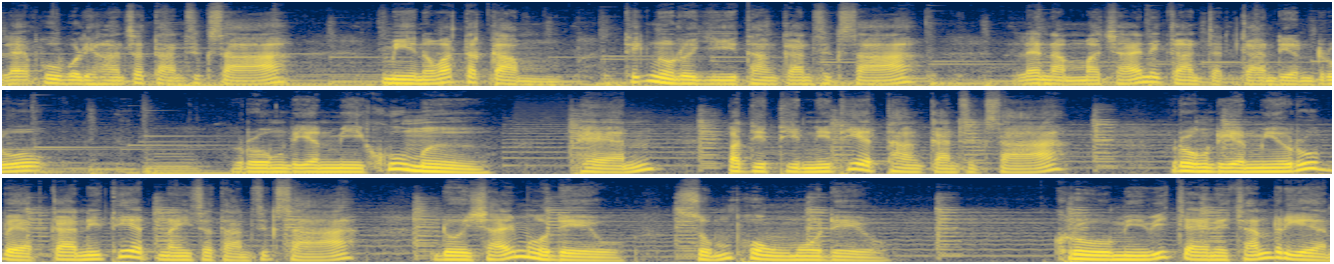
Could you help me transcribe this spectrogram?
และผู้บริหารสถานศึกษา มีนวัตกรรม เทคโนโลยีทางการศึกษา และนำมาใช้ในการจัดการเรียนรู้ โรงเรียนมีคู่มือ แผน ปฏิทินนิเทศทางการศึกษา โรงเรียนมีรูปแบบการนิเทศในสถานศึกษา โดยใช้โมเดล สมพงษ์โมเดล ครูมีวิจัยในชั้นเรียน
